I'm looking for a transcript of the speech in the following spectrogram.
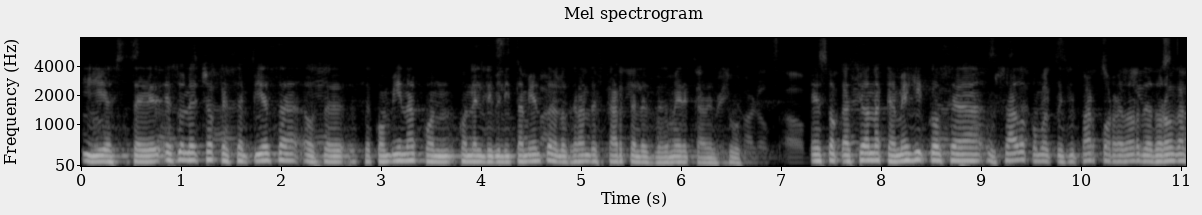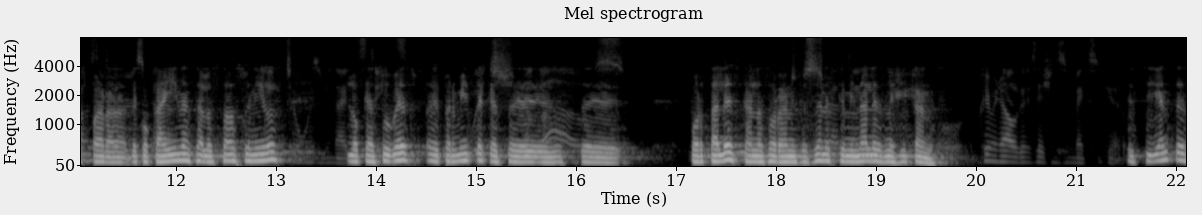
y este es un hecho que se empieza o se, combina con, con, el debilitamiento de los grandes cárteles de América del Sur. Esto ocasiona que México sea usado como el principal corredor de drogas para, de cocaína hacia los Estados Unidos, lo que a su vez eh, permite que se fortalezcan las organizaciones criminales mexicanas. El siguiente,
